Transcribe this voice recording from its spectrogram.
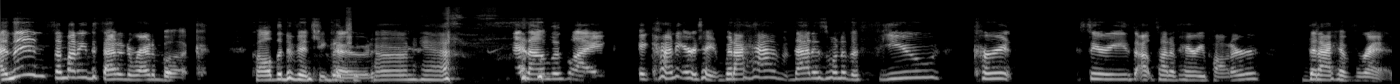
And then somebody decided to write a book called the Da Vinci Da Vinci Code Code, yeah. and I was like, it kind of irritated. But I have that is one of the few current series outside of Harry Potter that I have read.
